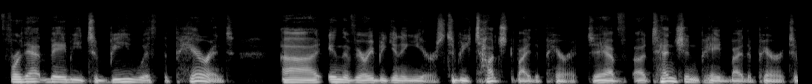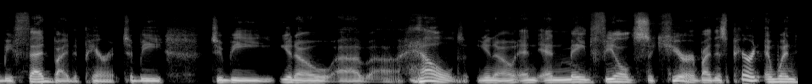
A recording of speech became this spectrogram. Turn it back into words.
for that baby to be with the parent uh, in the very beginning years to be touched by the parent, to have attention paid by the parent, to be fed by the parent, to be to be you know uh, uh, held you know and and made feel secure by this parent and when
